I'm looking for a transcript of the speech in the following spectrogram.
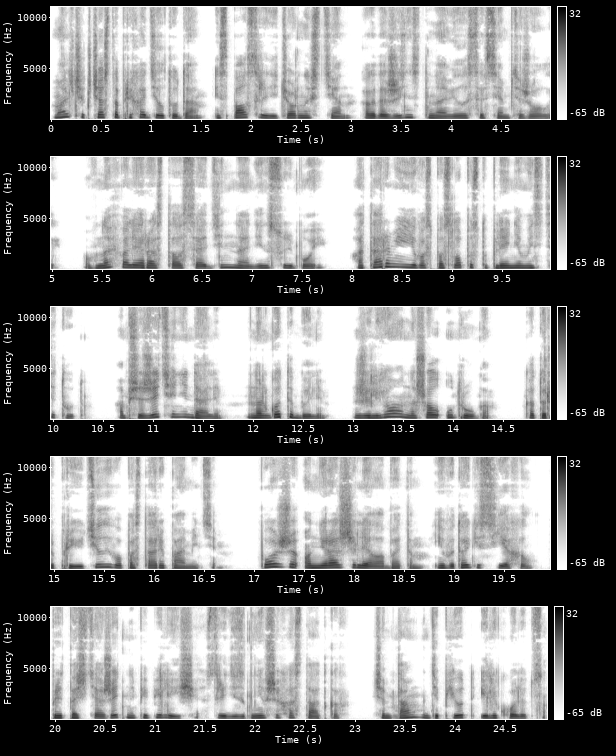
Мальчик часто приходил туда и спал среди черных стен, когда жизнь становилась совсем тяжелой. Вновь Валера остался один на один с судьбой. От армии его спасло поступление в институт. Общежитие не дали, но льготы были. Жилье он нашел у друга, который приютил его по старой памяти. Позже он не раз жалел об этом и в итоге съехал, предпочтя жить на пепелище среди сгнивших остатков, чем там, где пьют или колются.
